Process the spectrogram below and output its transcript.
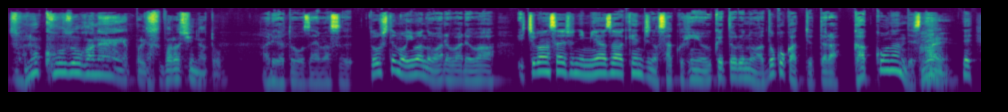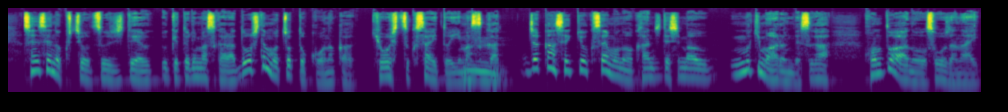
その構造がねやっぱり素晴らしいなと。ありがとうございます。どうしても今の我々は、一番最初に宮沢賢治の作品を受け取るのはどこかって言ったら学校なんですね。はい、で、先生の口を通じて受け取りますから、どうしてもちょっとこうなんか教室臭いと言いますか、うん、若干説教臭いものを感じてしまう向きもあるんですが、本当はあのそうじゃない。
